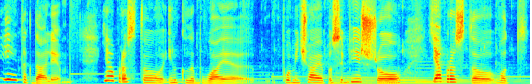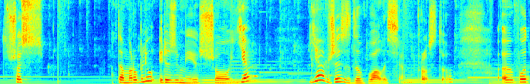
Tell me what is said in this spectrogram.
і так далі. Я просто інколи буває помічаю по собі, що я просто от щось там роблю і розумію, що я я вже задовбалася просто. Е, от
